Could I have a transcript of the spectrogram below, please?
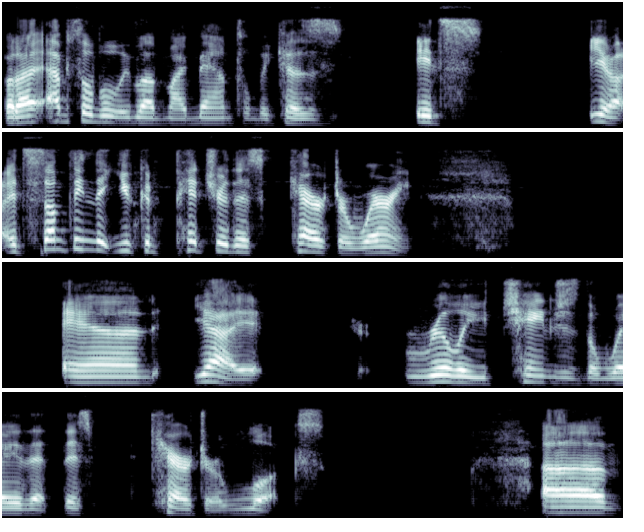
But I absolutely love my mantle because it's you know, it's something that you could picture this character wearing. And yeah, it really changes the way that this character looks. Um,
